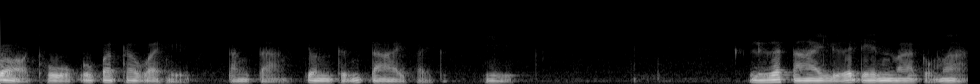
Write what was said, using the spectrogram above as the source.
ก็ถูกอุปัตวเหตุต่าง ๆ จนถึงตายไปนี่เหลือตายเหลือเด่นมากก็มาก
